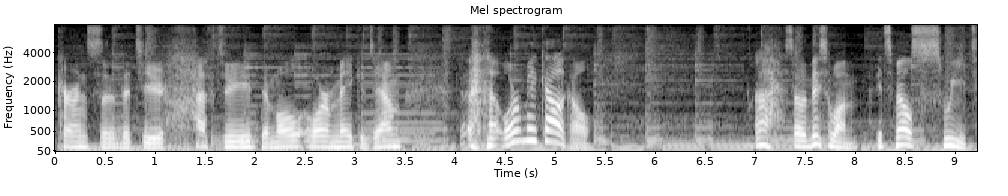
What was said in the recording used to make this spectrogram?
currants uh, that you have to eat them all or make a jam or make alcohol. Ah, so this one, it smells sweet.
